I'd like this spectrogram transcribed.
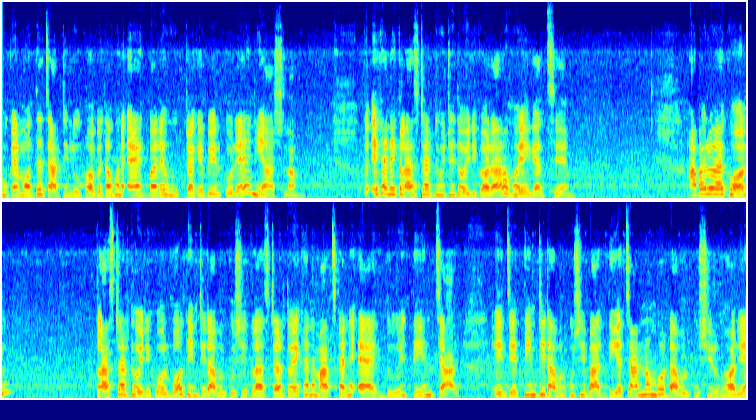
হুকের মধ্যে চারটি লুপ হবে, তখন একবারে হুকটাকে বের করে নিয়ে আসলাম। তো এখানে ক্লাস্টার দুইটি তৈরি করা হয়ে গেছে। আবারও এখন ক্লাস্টার তৈরি করব, তিনটি ডাবল কুশি ক্লাস্টার তো এখানে মাঝখানে এক, দুই, তিন, চার। এই যে তিনটি ডাবল কুশি বাদ দিয়ে চার নম্বর ডাবল কুশির ঘরে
